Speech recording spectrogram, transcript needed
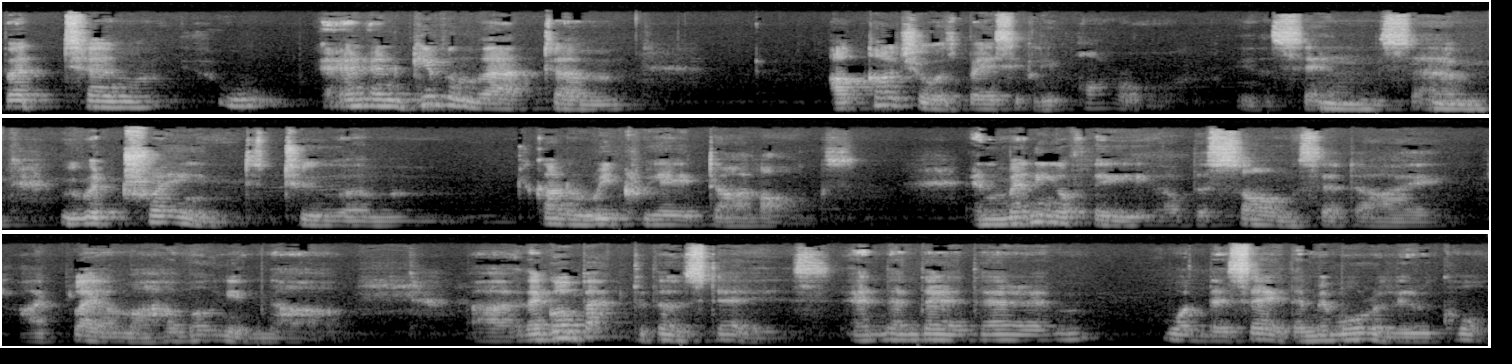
But um, and, and given that um, our culture was basically oral in a sense, um, we were trained to um, to kind of recreate dialogues, and many of the of the songs that I I play on my harmonium now, uh, they go back to those days, and and they're, they're what they say they're memorially recalled.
